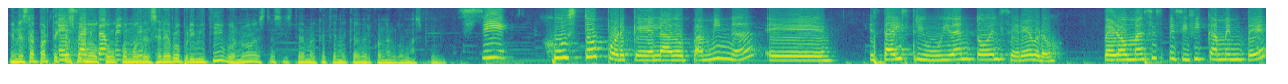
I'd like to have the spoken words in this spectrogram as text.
En esta parte que es como, como, del cerebro primitivo, ¿no? Este sistema que tiene que ver con algo más primitivo. Sí, justo porque la dopamina eh, está distribuida en todo el cerebro, pero más específicamente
